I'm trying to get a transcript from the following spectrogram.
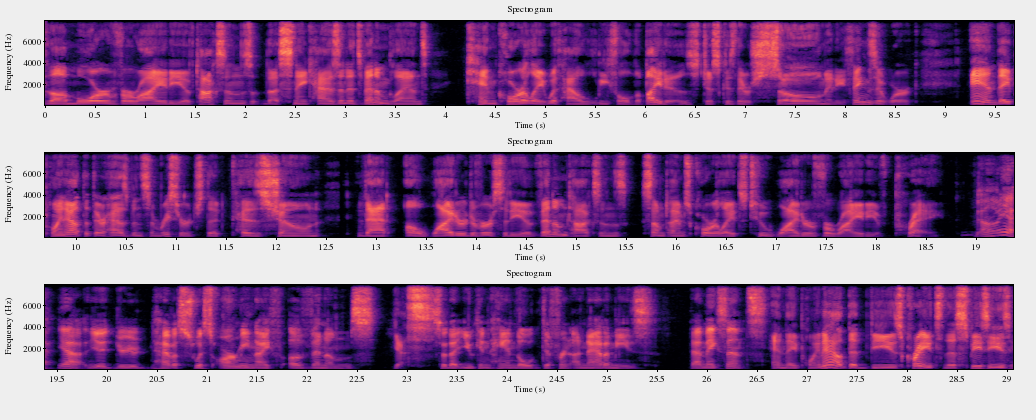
the more variety of toxins the snake has in its venom glands can correlate with how lethal the bite is, just because there's so many things at work. And they point out that there has been some research that has shown that a wider diversity of venom toxins sometimes correlates to wider variety of prey. Oh yeah, yeah. You, you have a Swiss Army knife of venoms Yes. so that you can handle different anatomies. That makes sense. And they point out that these kraits, this species,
